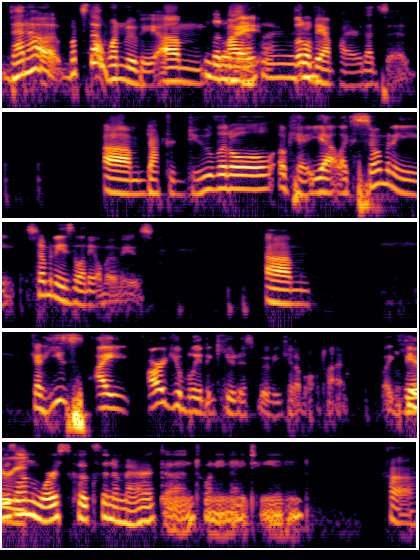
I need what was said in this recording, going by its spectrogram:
that uh, what's that one movie? Um, Little my Vampire. Little Vampire. That's it. Um, Doctor Dolittle. Okay, yeah, like so many, so many Zillennial movies. Um, God, he's I arguably the cutest movie kid of all time. Like He was on Worst Cooks in America in 2019. huh?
